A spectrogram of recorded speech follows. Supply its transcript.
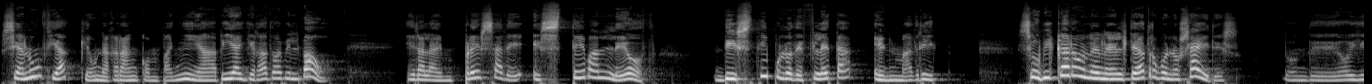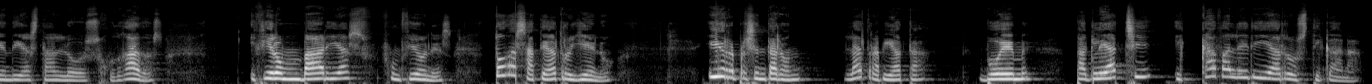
Se anuncia que una gran compañía había llegado a Bilbao. Era la empresa de Esteban Leoz, discípulo de Fleta en Madrid. Se ubicaron en el Teatro Buenos Aires, donde hoy en día están los juzgados. Hicieron varias funciones, todas a teatro lleno, y representaron La Traviata, Bohème, Pagliacci y caballería rusticana.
